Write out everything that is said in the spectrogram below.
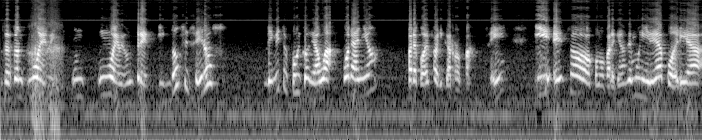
O sea, son 9, un, un 9, un 3 y 12 ceros de metros cúbicos de agua por año para poder fabricar ropa. ¿sí? Y eso, como para que nos demos una idea, podría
